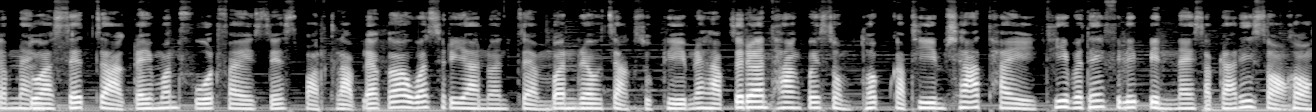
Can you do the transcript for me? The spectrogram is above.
ตำแหน่งตัวเซตจาก Diamond Food f i r e Set Sport Club แล้วก็วัชริยานวลแจ่มบอลเร็วจากสุพรีมนะครับ จะเดินทางไปสมทบกับทีมชาติไทยที่ประเทศฟิลิปปินส์ในสัปดาห์ที่ 2 ของ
